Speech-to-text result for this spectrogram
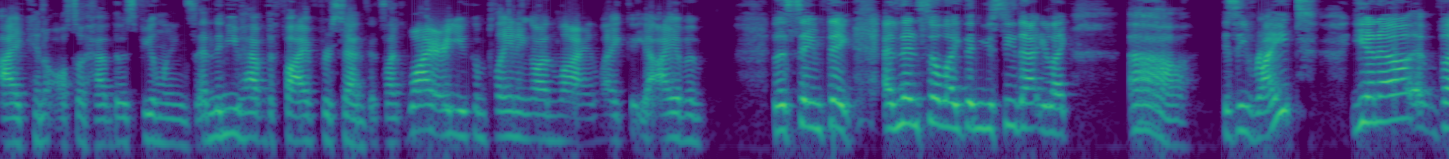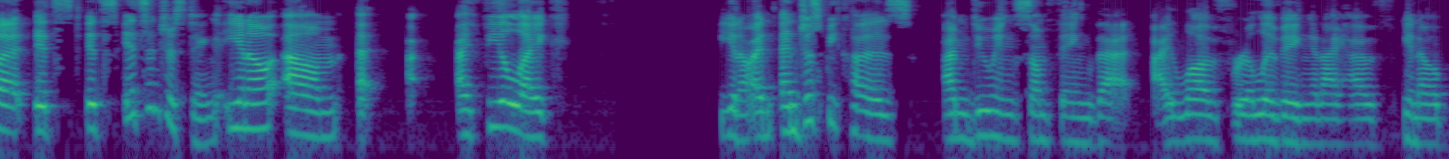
I can also have those feelings. And then you have the 5% that's like, why are you complaining online? Like, yeah, I have a, the same thing. And then so like, then you see that you're like, ah, oh, is he right? You know, but it's it's it's interesting. You know, um, I, I feel like you know, and and just because I'm doing something that I love for a living and I have, you know,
